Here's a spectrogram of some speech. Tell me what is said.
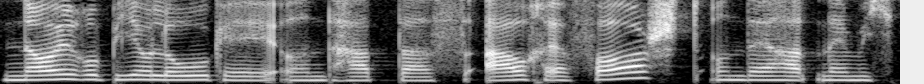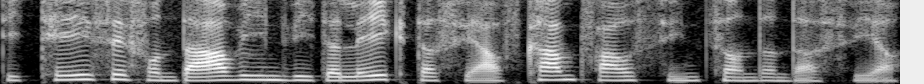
Neurobiologe und hat das auch erforscht. Und er hat nämlich die These von Darwin widerlegt, dass wir auf Kampf aus sind, sondern dass wir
